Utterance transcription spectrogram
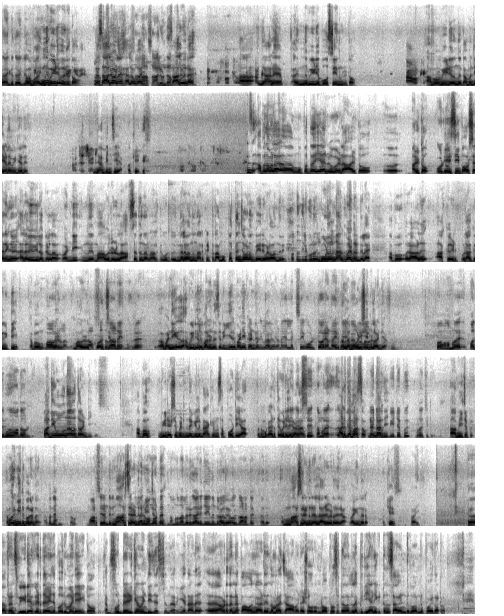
താങ്ക് യു താങ്ക് യു ഇന്ന് വീഡിയോ വരും കേട്ടോ. ഞാൻ സാലു ആണ്. ഹലോ ബൈ സാലുണ്ട് സാലു ഉണ്ടേ. ഓക്കെ ആ ഞാനേ ഇന്ന് വീഡിയോ പോസ്റ്റ് ചെയ്യുന്നുണ്ട് കേട്ടോ. അപ്പോൾ വീഡിയോ ഒന്ന് കമന്റ് ചെയ്യണം വീഡിയോയിൽ തീർച്ചയായും ഞാൻ പിൻ ചെയ്യാം. ഓക്കെ അപ്പൊ ഓക്കെ. ഓക്കെ അപ്പോൾ നമ്മൾ മുപ്പത്തയ്യായിരം രൂപയുടെ Alto Alto A C power steering അലവിയിലൊക്കെ ഉള്ള വണ്ടി ഇന്ന് മാവൂരുള്ള അഫ്സത്ത് എന്ന് പറഞ്ഞ ആൾക്ക് കൊടുത്തു. ഇന്നലെ വന്ന് നറുക്കിട്ടത് ആ മുപ്പത്തഞ്ചോളം പേര് ഇവിടെ വന്നത് കൂടുതൽ. കൂടുതൽ നാൽപ്പതായിട്ടുണ്ട് അല്ലേ? അപ്പോൾ ഒരാൾ ആക്ക് ഒരാൾക്ക് കിട്ടി. അപ്പം വണ്ടി വീഡിയോയിൽ പറഞ്ഞിട്ടുണ്ട്. ചെറിയൊരു പണിയൊക്കെ ഉണ്ട്. നല്ല ബോഡി ഷേപ്പുള്ള വണ്ടിയാണ് അപ്പോൾ നമ്മൾ പതിമൂന്നാമത്തെ വണ്ടി പതിമൂന്നാമത്തെ വണ്ടി. അപ്പം വീഡിയോ ഇഷ്ടപ്പെട്ടിട്ടുണ്ടെങ്കിൽ മാക്സിമം സപ്പോർട്ട് ചെയ്യുക അപ്പം നമുക്ക് അടുത്ത വീഡിയോയിൽ കാണാം. നമ്മളെ അടുത്ത മാസം രണ്ടാം തീയതി. മീറ്റപ്പ് ഇവിടെ വെച്ചിട്ട്. ആ മീറ്റപ്പ് നമുക്ക് മീറ്റപ്പ് ഒക്കെ ഉണ്ടായി അതന്നെ. മാർച്ച് രണ്ടിന്. മാർച്ച് രണ്ടിന് മീറ്റപ്പ്. നമ്മൾ നല്ലൊരു കാര്യം ചെയ്യുന്നുണ്ടല്ലോ. അതും കാണട്ടെ. അതെ. മാർച്ച് രണ്ടിന് എല്ലാവരും ഇവിടെ വരാം. വൈകുന്നേരം. ഓക്കെ ബൈ ഫ്രണ്ട്സ് വീഡിയോ ഒക്കെ എടുത്തു കഴിഞ്ഞപ്പോൾ ഒരു മണിയായിട്ടോ. അപ്പോൾ ഫുഡ് കഴിക്കാൻ വേണ്ടി ജസ്റ്റ് ഒന്ന് ഇറങ്ങിയതാണ്. അവിടെ തന്നെ പാവങ്ങാട് നമ്മളെ ജാവയുടെ ഷോറൂമിന്റെ ഓപ്പോസിറ്റ് നല്ല ബിരിയാണി കിട്ടുന്ന സ്ഥലം എന്ന് പറഞ്ഞ് പോയതാട്ടോ.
